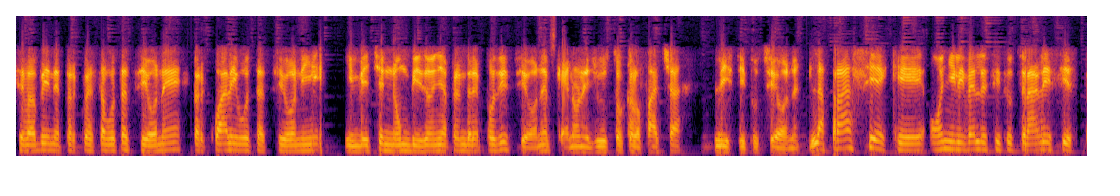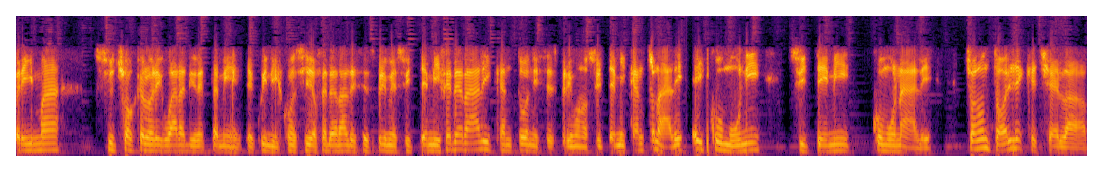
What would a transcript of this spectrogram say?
se va bene per questa votazione, per quali votazioni invece non bisogna prendere posizione, perché non è giusto che lo faccia l'istituzione. La prassi è che ogni livello istituzionale si esprima su ciò che lo riguarda direttamente. Quindi il Consiglio federale si esprime sui temi federali, i cantoni si esprimono sui temi cantonali e i comuni sui temi comunali. Ciò non toglie che c'è la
